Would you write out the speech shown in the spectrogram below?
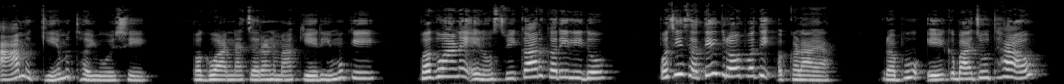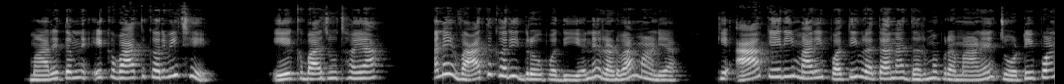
આમ કેમ થયું હશે? ભગવાનના ચરણમાં કેરી મૂકી ભગવાને એનો સ્વીકાર કરી લીધો. પછી સતી દ્રૌપદી અકળાયા. પ્રભુ, એક બાજુ થાવ, મારે તમને એક વાત કરવી છે. એક બાજુ થયા? અને વાત કરી દ્રૌપદી અને રડવા માંડ્યા કે આ કેરી મારી પતિવ્રતાના ધર્મ પ્રમાણે ચોટી પણ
